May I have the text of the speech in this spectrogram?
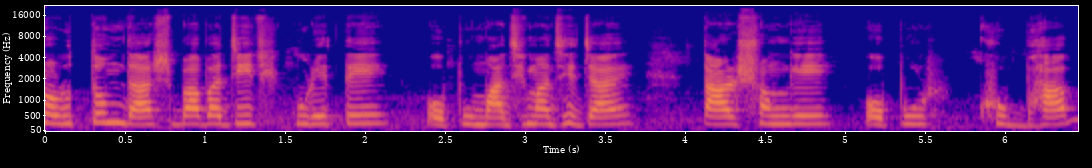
নরোত্তম দাস বাবাজির কুড়েতে অপু মাঝে মাঝে যায়। তার সঙ্গে অপুর খুব ভাব,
